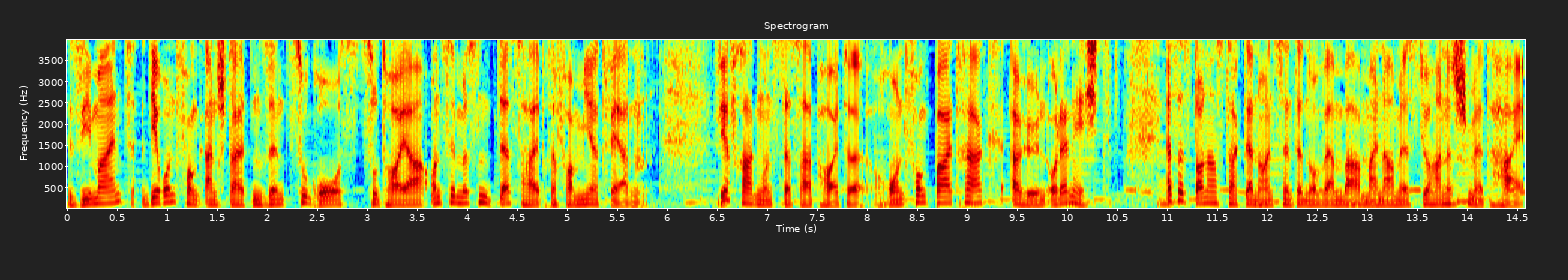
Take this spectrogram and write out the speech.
Sie meint, die Rundfunkanstalten sind zu groß, zu teuer und sie müssen deshalb reformiert werden. Wir fragen uns deshalb heute, Rundfunkbeitrag erhöhen oder nicht? Es ist Donnerstag, der 19. November. Mein Name ist Johannes Schmidt. Hi.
